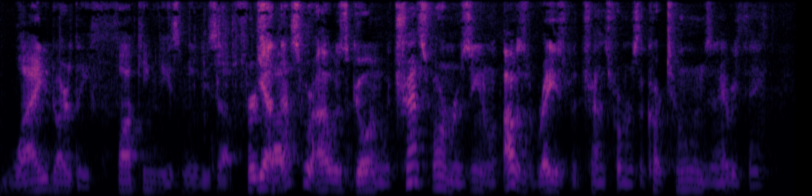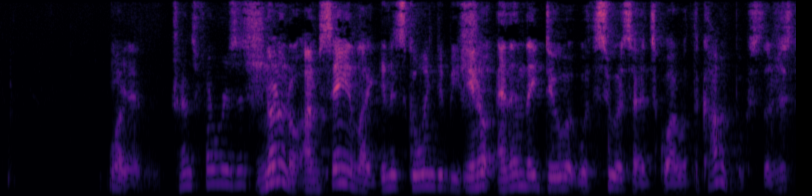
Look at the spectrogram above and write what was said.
why are they fucking these movies up? First Yeah, off, that's where I was going with Transformers. You know, I was raised with Transformers, the cartoons and everything. What? yeah, Transformers is shit. No, no, no. I'm saying like and it's going to be you shit. know, and then they do it with Suicide Squad with the comic books. They're just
